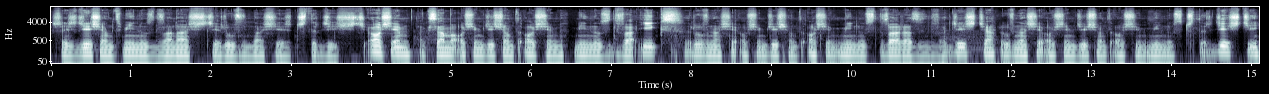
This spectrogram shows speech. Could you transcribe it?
60 minus 12 równa się 48. Tak samo 88 minus 2x równa się 88 minus 2 razy 20 równa się 88 minus 40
